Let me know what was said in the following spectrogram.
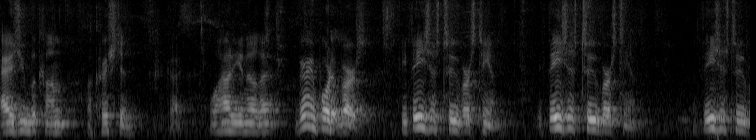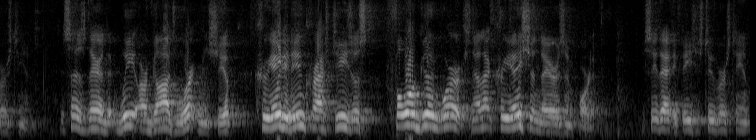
as you become a Christian. Okay. Well, how do you know that? Very important verse. Ephesians 2, verse 10. Ephesians 2, verse 10. Ephesians 2, verse 10. It says there that we are God's workmanship, created in Christ Jesus for good works. Now, that creation there is important. You see that? Ephesians 2, verse 10.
